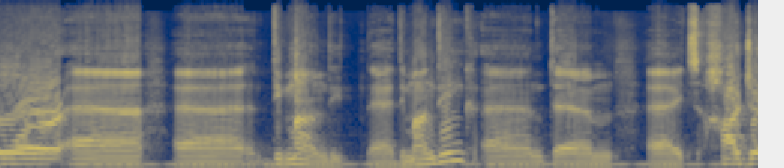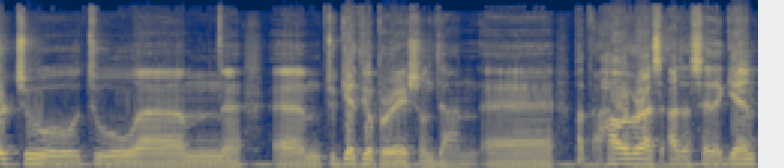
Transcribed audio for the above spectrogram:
more demanded, demanding, and um, it's harder to to um, um, to get the operation done. but however, as, as I said again,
